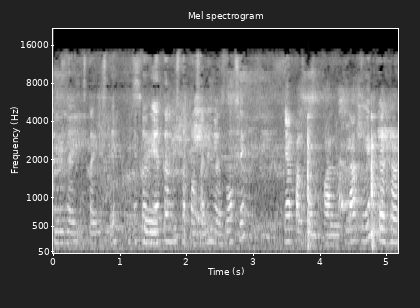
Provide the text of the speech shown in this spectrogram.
Sí, ahí está lista, ¿eh? Ya está- Ya están listas para salir las 12. Ya para el, para el plato, ¿eh? Ajá.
